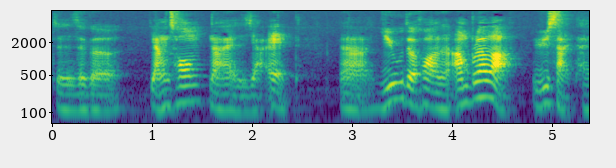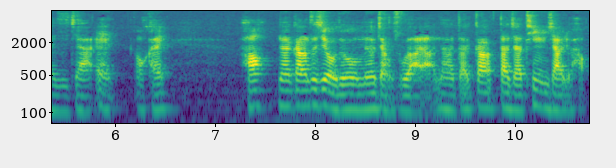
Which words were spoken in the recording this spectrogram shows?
就是这个洋葱，那还是加 n。那 u 的话呢，umbrella 雨伞，它还是加 n。OK，好，那刚刚这些我都没有讲出来啊，那大大大家听一下就好。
